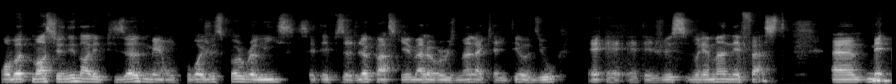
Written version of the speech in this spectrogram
on va te mentionner dans l'épisode, mais on ne pourra juste pas release cet épisode-là parce que malheureusement, la qualité audio était juste vraiment néfaste. Euh, mais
